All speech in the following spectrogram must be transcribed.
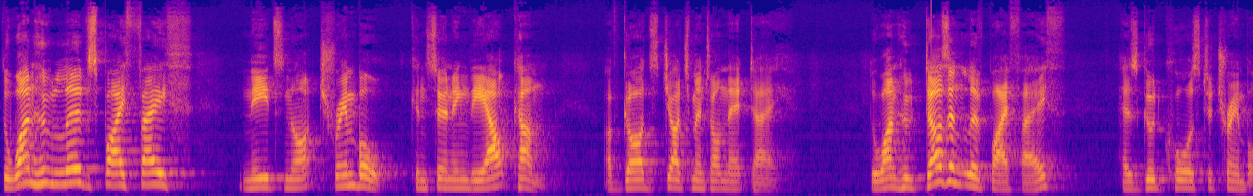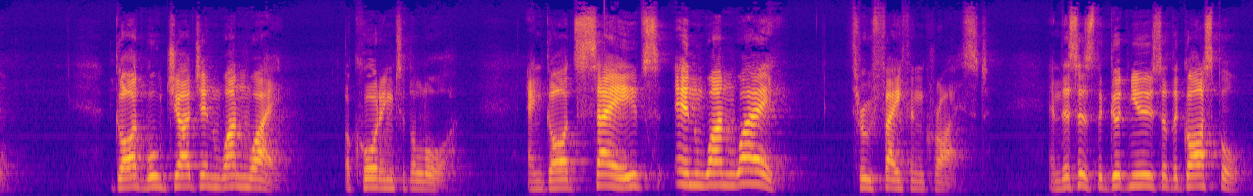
The one who lives by faith needs not tremble concerning the outcome of God's judgment on that day. The one who doesn't live by faith has good cause to tremble. God will judge in one way, according to the law, and God saves in one way, through faith in Christ. And this is the good news of the gospel.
